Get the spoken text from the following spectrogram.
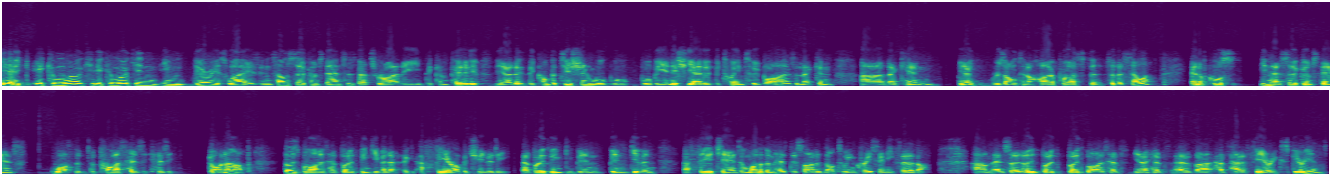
Yeah, it, it, can work. It can work in, in various ways. In some circumstances, that's right. The the competitive, you know, the, the competition will, will, will be initiated between two buyers, and that can uh, that can you know result in a higher price for, for the seller. And of course, in that circumstance, whilst the, the price has has gone up, those buyers have both been given a, a fair opportunity. They've both been given been given a fair chance, and one of them has decided not to increase any further. Um, and so those, both both buyers have you know have have uh, have had a fair experience.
